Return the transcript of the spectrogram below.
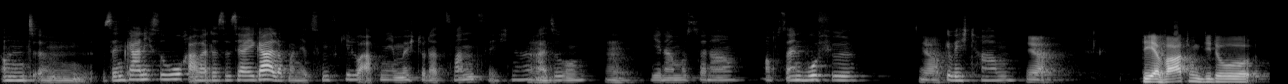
und ähm, sind gar nicht so hoch, aber das ist ja egal, ob man jetzt fünf Kilo abnehmen möchte oder 20. Ne? Mhm. Also mhm. jeder muss ja da auch sein Wohlfühlgewicht ja. haben. Ja. Die Erwartung, die du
